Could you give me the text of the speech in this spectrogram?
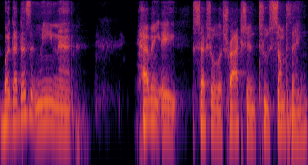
but that doesn't mean that having a sexual attraction to something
